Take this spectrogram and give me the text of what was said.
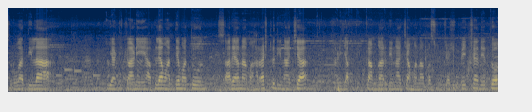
सुरुवातीला या ठिकाणी आपल्या माध्यमातून साऱ्यांना महाराष्ट्र दिनाच्या आणि जागतिक कामगार दिनाच्या मनापासूनच्या शुभेच्छा देतो.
